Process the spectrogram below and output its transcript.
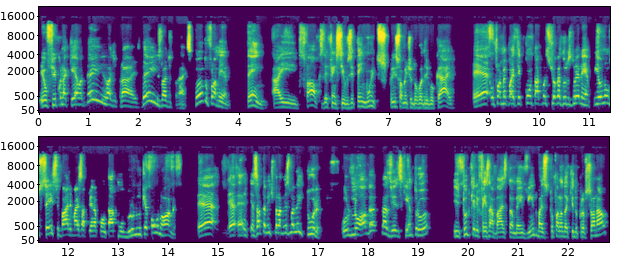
eu fico naquela, desde lá de trás, desde lá de trás. Quando o Flamengo tem aí desfalques defensivos e tem muitos, principalmente o do Rodrigo Caio, é, o Flamengo vai ter que contar com esses jogadores do elenco. E eu não sei se vale mais a pena contar com o Bruno do que com o Noga. É, é, é exatamente pela mesma leitura. O Noga, nas vezes que entrou, e tudo que ele fez na base também vindo, mas estou falando aqui do profissional,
